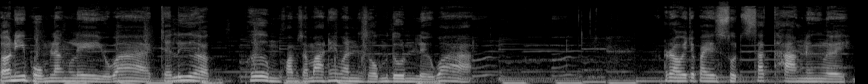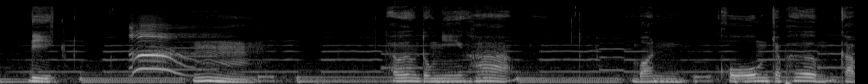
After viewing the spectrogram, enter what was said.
ตอนนี้ผมลังเลอยู่ว่าจะเลือกเพิ่มความสามารถให้มันสมดุลหรือว่า เราจะไปสุดสักทางหนึ่งเลย ดี อืม ถ้าเพิ่มตรงนี้ค่าบอลโค้งจะเพิ่มกับ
